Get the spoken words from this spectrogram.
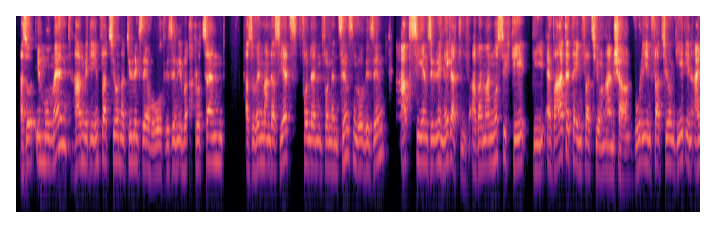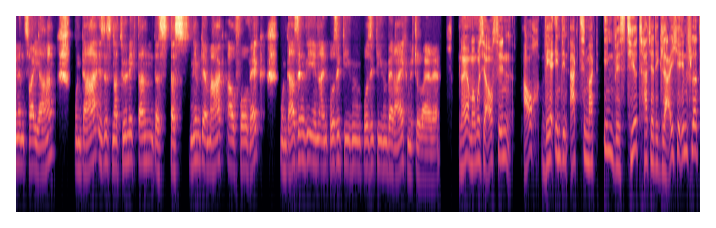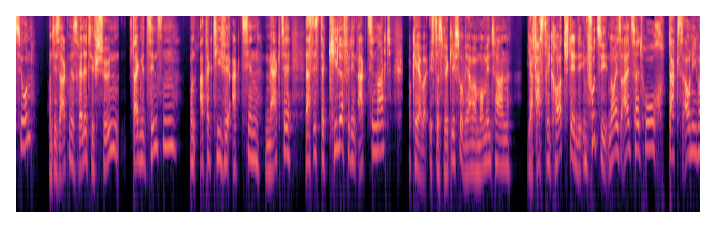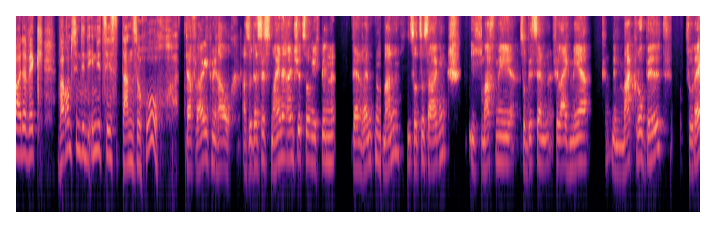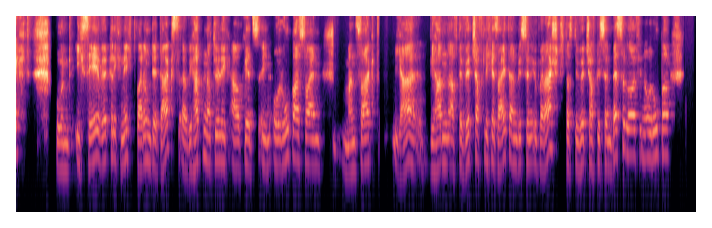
Also im Moment haben wir die Inflation natürlich sehr hoch. Wir sind über 8 Prozent. Also wenn man das jetzt von den, von den Zinsen, wo wir sind, abziehen, sind wir negativ. Aber man muss sich die, die erwartete Inflation anschauen, wo die Inflation geht in einem, zwei Jahren. Und da ist es natürlich dann, das, das nimmt der Markt auch vorweg. Und da sind wir in einem positiven, positiven Bereich mittlerweile. Naja, man muss ja auch sehen, auch wer in den Aktienmarkt investiert, hat ja die gleiche Inflation. Und Sie sagten es relativ schön, steigende Zinsen, und attraktive Aktienmärkte. Das ist der Killer für den Aktienmarkt. Okay, aber ist das wirklich so? Wir haben ja momentan ja fast Rekordstände im Fuzzi, neues Allzeithoch, DAX auch nicht weiter weg. Warum sind denn die Indizes dann so hoch? Da frage ich mich auch. Also das ist meine Einschätzung. Ich bin der Rentenmann sozusagen. Ich mache mir so ein bisschen vielleicht mehr ein Makrobild zurecht. Und ich sehe wirklich nicht, warum der DAX, äh, wir hatten natürlich auch jetzt in Europa so ein, man sagt, ja, wir haben auf der wirtschaftlichen Seite ein bisschen überrascht, dass die Wirtschaft ein bisschen besser läuft in Europa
